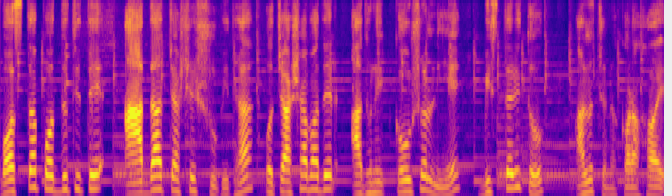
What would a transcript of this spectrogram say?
বস্তা পদ্ধতিতে আদা চাষের সুবিধা ও চাষাবাদের আধুনিক কৌশল নিয়ে বিস্তারিত আলোচনা করা হয়।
